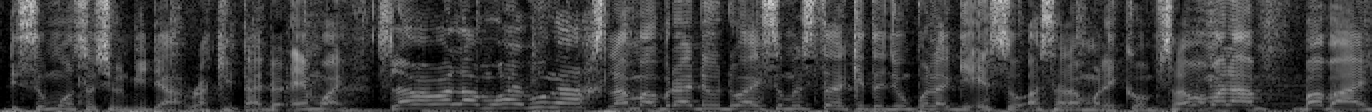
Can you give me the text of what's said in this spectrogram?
di semua social media rakita.my. Selamat malam, wahai bunga. Selamat beradu duai semesta. Kita jumpa lagi esok. Assalamualaikum. Selamat malam. Bye bye.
